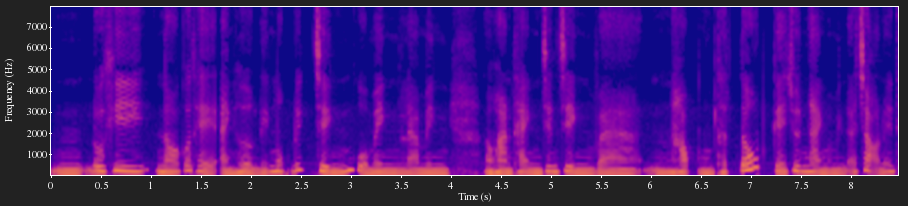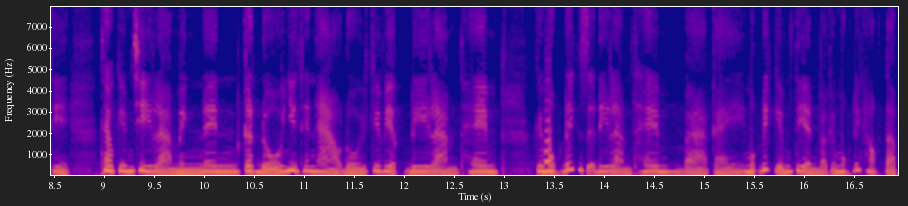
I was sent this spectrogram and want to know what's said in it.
ừ, đôi khi nó có thể ảnh hưởng đến mục đích chính của mình là mình hoàn thành chương trình và học thật tốt cái chuyên ngành mà mình đã chọn ấy thì theo Kim Chi là mình nên cân đối như thế nào đối cái việc đi làm thêm cái mục đích giữa đi làm thêm và cái mục đích kiếm tiền và cái mục đích học tập?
